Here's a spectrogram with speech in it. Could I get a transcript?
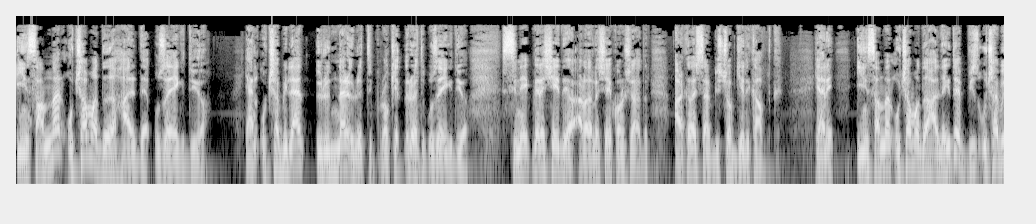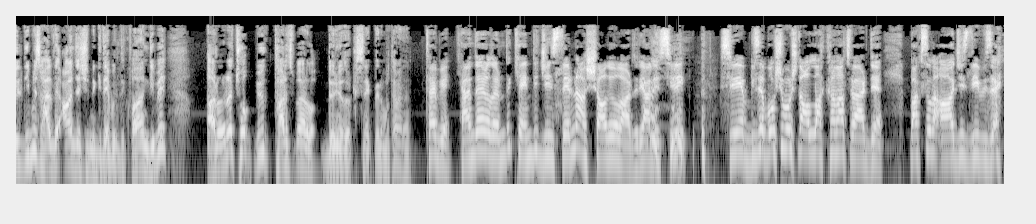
insanlar uçamadığı halde uzaya gidiyor. Yani uçabilen ürünler üretip, roketler üretip uzaya gidiyor. Sineklere şey diyor, aralarında şey konuşuyorlardır. Arkadaşlar biz çok geri kaldık. Yani insanlar uçamadığı halde gidiyor. Biz uçabildiğimiz halde ancak şimdi gidebildik falan gibi aralarında çok büyük tartışmalar dönüyordur sineklerin muhtemelen. Tabii. Kendi aralarında kendi cinslerini aşağılıyorlardır. Yani sinek, sinek bize boşu boşuna Allah kanat verdi. Baksana acizliği bize.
